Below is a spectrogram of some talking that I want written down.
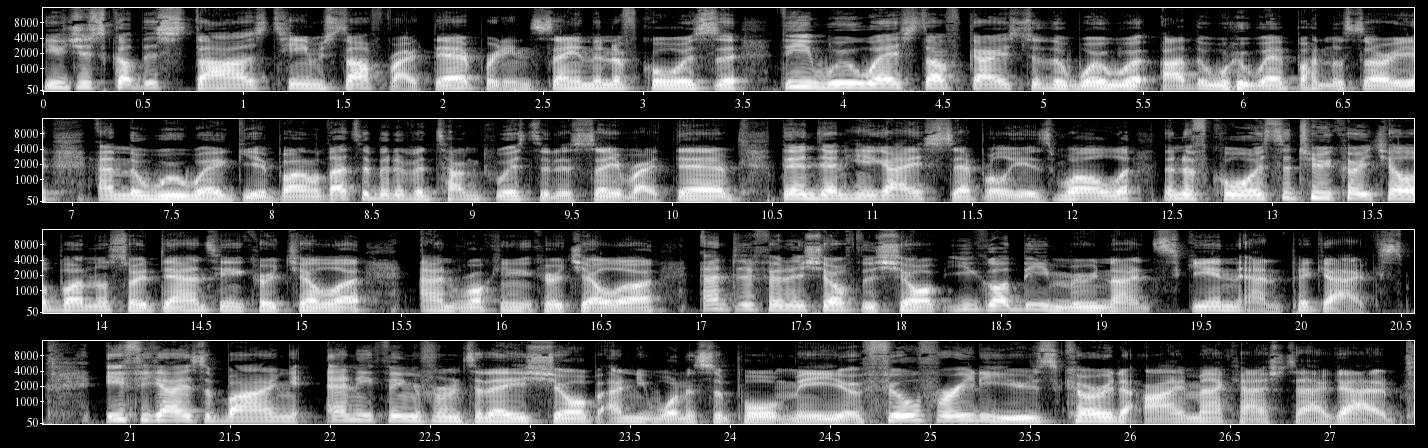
you've just got the Stars team stuff right there, pretty insane. Then, of course, the Wu WooWare stuff, guys, to the WooWare, uh, the WooWare bundle, sorry, and the Wu WooWare gear bundle. That's a bit of a tongue twister to say right there. Then down here, guys, separately as well. Then, of course, the two Coachella bundles, so Dancing at Coachella and rocking at Coachella. And to finish off the shop, you got the Moon Knight skin and pickaxe. If you guys are buying anything from today's shop and you want to support me, feel free to use code IMACK hashtag ad.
